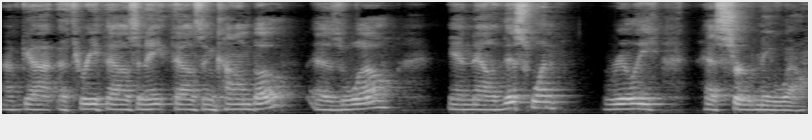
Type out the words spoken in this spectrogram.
I've got a 3000, 8000 combo as well. And now this one really has served me well.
